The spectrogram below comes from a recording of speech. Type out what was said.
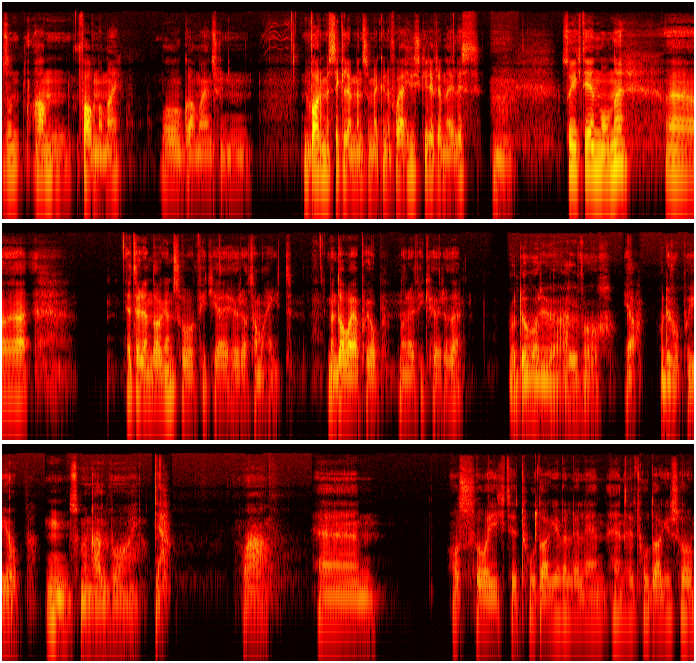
Så Han favna meg og ga meg en sånn den varmeste klemmen som jeg kunne få. Jeg husker det fremdeles. Så gikk det en måned. eh, etter den dagen så fikk jeg høre at han var hengt. Men da var jeg på jobb når jeg fikk høre det. Og da var du elleve år, Ja. og du var på jobb Mm. som en elleveåring. Ja. Wow. Um, og så gikk det to dager, vel, eller en, en eller to dager, så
